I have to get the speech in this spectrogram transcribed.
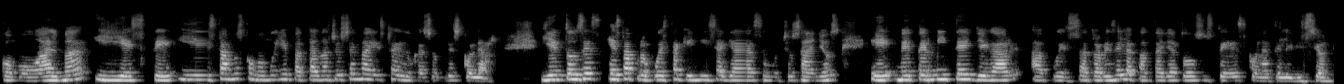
Como Alma y, este, y estamos como muy empatadas. Yo soy maestra de educación preescolar y entonces esta propuesta que inicia ya hace muchos años eh, me permite llegar a, pues, a través de la pantalla a todos ustedes con la televisión.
